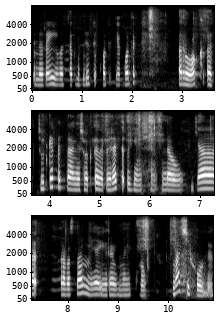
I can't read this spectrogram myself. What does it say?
білерей, я вас так люблю, ти котик, я котик. Рок. Е, Швидке питання, швидке ви граєте у інше. No. Я православна, я граю в Майнкрафт. Ваші хобі.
